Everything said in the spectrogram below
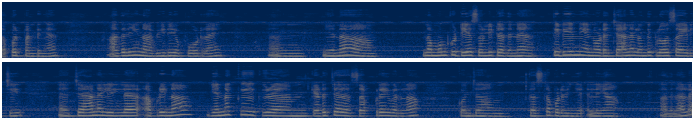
சப்போர்ட் பண்ணுங்க. அதுலேயும் நான் வீடியோ போடுறேன். ஏன்னா நான் முன்கூட்டியே சொல்லிட்டதுன்னு திடீர்னு என்னோடய சேனல் வந்து க்ளோஸ் ஆகிடுச்சி சேனல் இல்லை அப்படின்னா எனக்கு கிடைச்ச சப்ஸ்கிரைபர்லாம் கொஞ்சம் கஷ்டப்படுவீங்க இல்லையா? அதனால்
